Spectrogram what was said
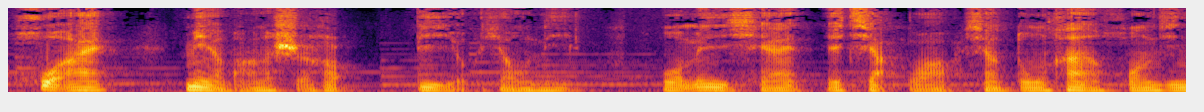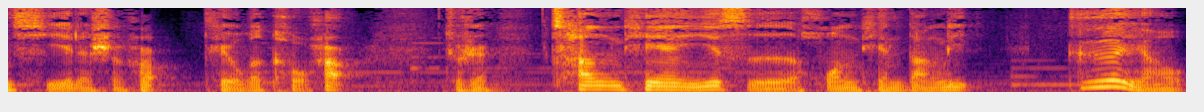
祸哀，灭亡的时候必有妖孽。我们以前也讲过啊，像东汉黄巾起义的时候，他有个口号，就是“苍天已死，黄天当立”。歌谣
